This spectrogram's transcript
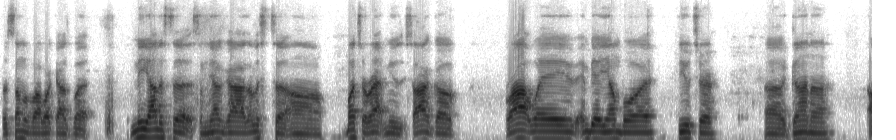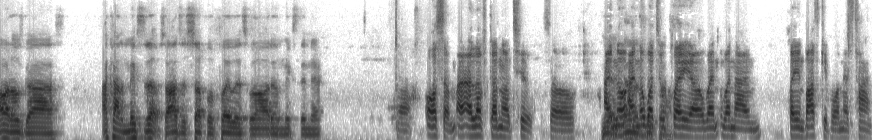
for some of our workouts, but me, I listen to some young guys. I listen to um, a bunch of rap music. So I go Rod Wave, NBA YoungBoy, Future, uh, Gunna, all those guys. I kind of mix it up, so I just shuffle a playlist with all them mixed in there. Oh, awesome! I, I love Gunner too. So yeah, I know I know what to play uh, when when I'm playing basketball next time.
